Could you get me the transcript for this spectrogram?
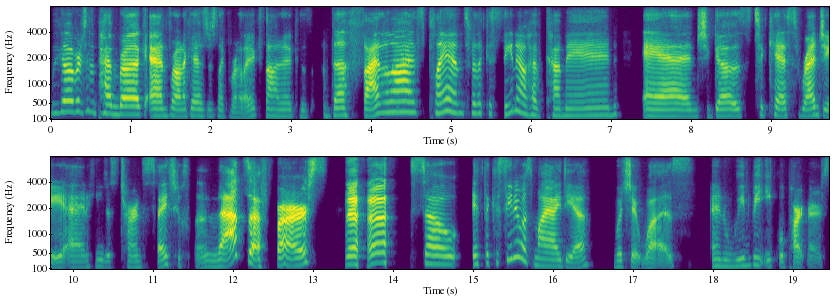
we go over to the Pembroke, and Veronica is just like really excited because the finalized plans for the casino have come in. And she goes to kiss Reggie, and he just turns his face. Goes, That's a first. So, if the casino was my idea, which it was, and we'd be equal partners,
